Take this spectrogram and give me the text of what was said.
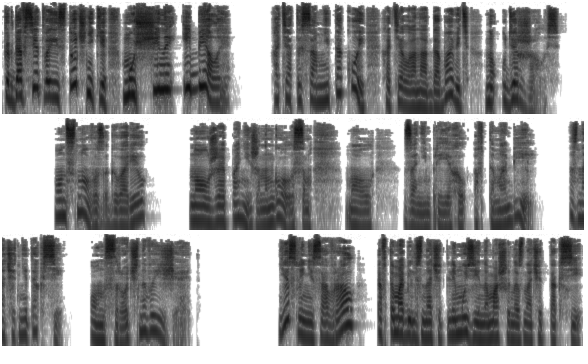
когда все твои источники — мужчины и белые? Хотя ты сам не такой, хотела она добавить, но удержалась. Он снова заговорил, но уже пониженным голосом, мол, за ним приехал автомобиль. Значит, не такси. Он срочно выезжает. Если не соврал, автомобиль значит лимузин, а машина значит такси,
